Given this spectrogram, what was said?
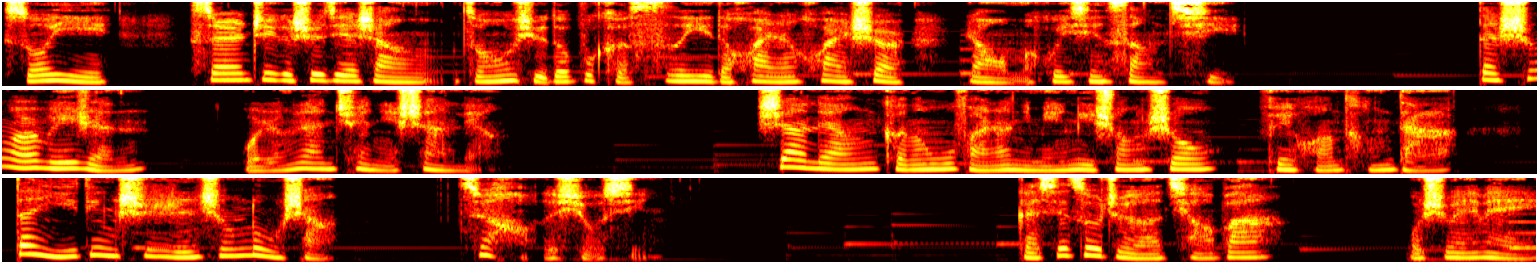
所以，虽然这个世界上总有许多不可思议的坏人坏事儿，让我们灰心丧气。但生而为人，我仍然劝你善良。善良可能无法让你名利双收、飞黄腾达，但一定是人生路上最好的修行。感谢作者乔巴，我是伟伟，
